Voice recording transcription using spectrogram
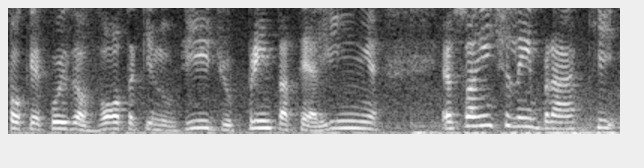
Qualquer coisa, volta aqui no vídeo, printa a telinha. É só a gente lembrar que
